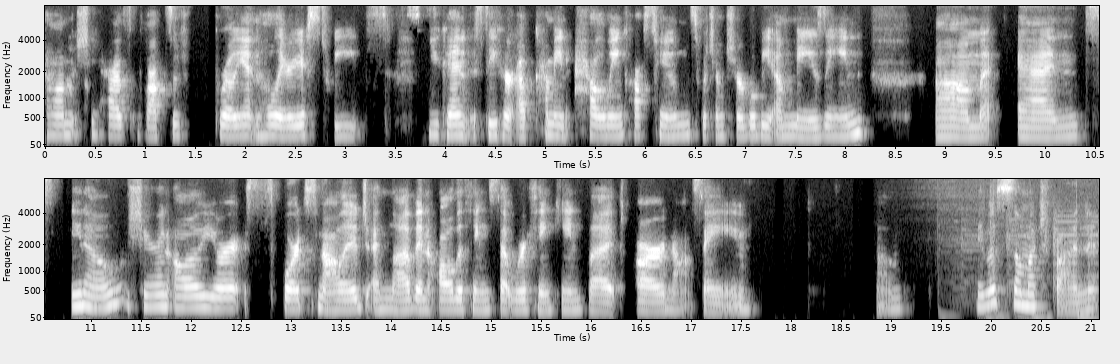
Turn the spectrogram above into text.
Um, she has lots of brilliant and hilarious tweets. You can see her upcoming Halloween costumes, which I'm sure will be amazing. Um, and you know, sharing all your sports knowledge and love and all the things that we're thinking but are not saying. Um, It was so much fun.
